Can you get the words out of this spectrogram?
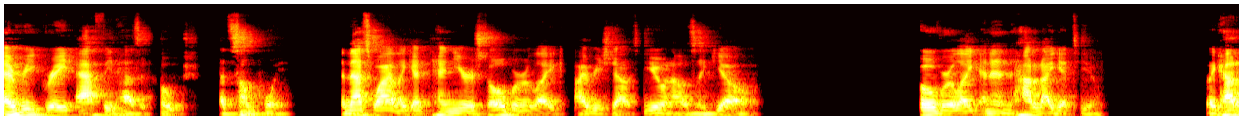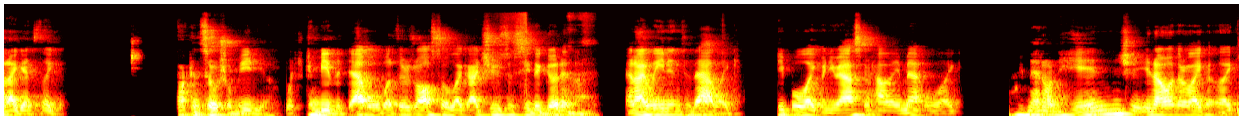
Every great athlete has a coach at some point. And that's why, like, at 10 years sober, like, I reached out to you and I was like, yo, over, like, and then how did I get to you? Like, how did I get to, like, fucking social media, which can be the devil, but there's also like I choose to see the good in them. And I lean into that. Like people like when you ask them how they met, well, like, we met on Hinge, you know, and they're like, like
